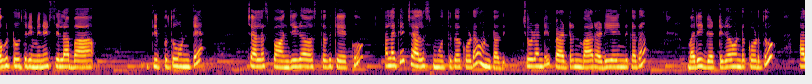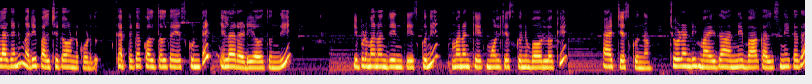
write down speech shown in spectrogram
ఒక టూ త్రీ మినిట్స్ ఇలా బాగా తిప్పుతూ ఉంటే చాలా స్పాంజీగా వస్తుంది కేకు. అలాగే చాలా స్మూత్గా కూడా ఉంటుంది. చూడండి ప్యాటర్న్ బాగా రెడీ అయింది కదా. మరీ గట్టిగా ఉండకూడదు అలాగని మరీ పలుచగా ఉండకూడదు. కరెక్ట్గా కొలతలతో వేసుకుంటే ఇలా రెడీ అవుతుంది. ఇప్పుడు మనం దీన్ని తీసుకుని మనం కేక్ మోల్డ్ చేసుకుని బౌల్లోకి యాడ్ చేసుకుందాం. చూడండి మైదా అన్నీ బాగా కలిసినాయి కదా?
